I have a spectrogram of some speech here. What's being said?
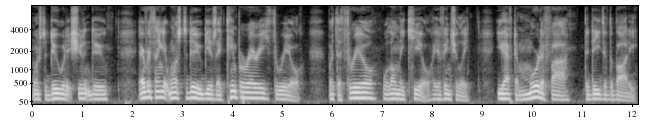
wants to do what it shouldn't do. Everything it wants to do gives a temporary thrill, but the thrill will only kill eventually. You have to mortify the deeds of the body.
